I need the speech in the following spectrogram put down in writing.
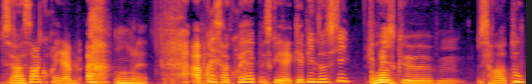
C'est assez incroyable. ouais. Après, c'est incroyable parce qu'il y a Kevin aussi. Je Oui. pense que mm, c'est un tout.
